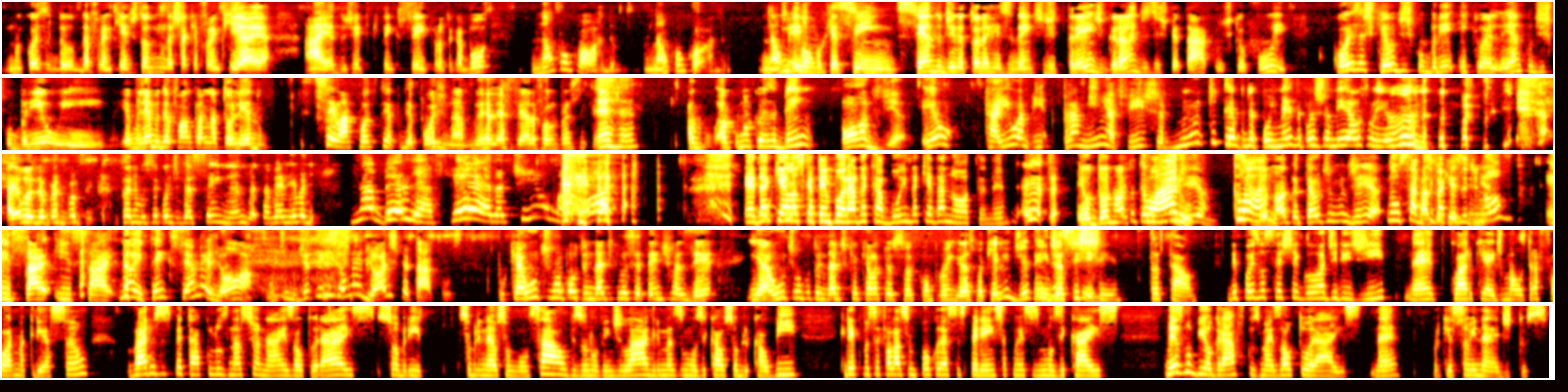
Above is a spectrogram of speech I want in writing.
uma coisa do, da franquia, de todo mundo achar que a franquia é, ah, é do jeito que tem que ser e pronto, acabou. Não concordo, não concordo. Não que mesmo, bom. porque assim, sendo diretora residente de três grandes espetáculos que eu fui, coisas que eu descobri e que o elenco descobriu e eu me lembro de eu falando para Ana Toledo, sei lá quanto tempo depois, na Bela Fera, falando para assim, uhum. alguma coisa bem óbvia. Eu caiu a minha, para mim a ficha muito tempo depois, meio depois eu chamei ela e falei, Ana. Aí ela olhou para mim e falou assim: Tânia, você quando tiver 100 anos, vai estar velhinha, vai dizer, na Bela e a Fera tinha uma hora. É daquelas que a temporada acabou e ainda quer dar nota, né? É, eu dou nota até claro, o último dia. Claro. Dou nota até o último dia. Não sabe Faço se vai fazer de novo? Ensaio, ensaio. Não, e tem que ser a melhor. O último dia tem que ser o melhor espetáculo. Porque é a última oportunidade que você tem de fazer e é a última oportunidade que aquela pessoa que comprou o ingresso para aquele dia tem, tem de assistir. assistir. Total. Depois você chegou a dirigir, né? Claro que é de uma outra forma a criação, vários espetáculos nacionais, autorais, sobre sobre Nelson Gonçalves, O Nuvem de Lágrimas, um musical sobre o Calbi. Queria que você falasse um pouco dessa experiência com esses musicais, mesmo biográficos, mas autorais, né? Porque são inéditos.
